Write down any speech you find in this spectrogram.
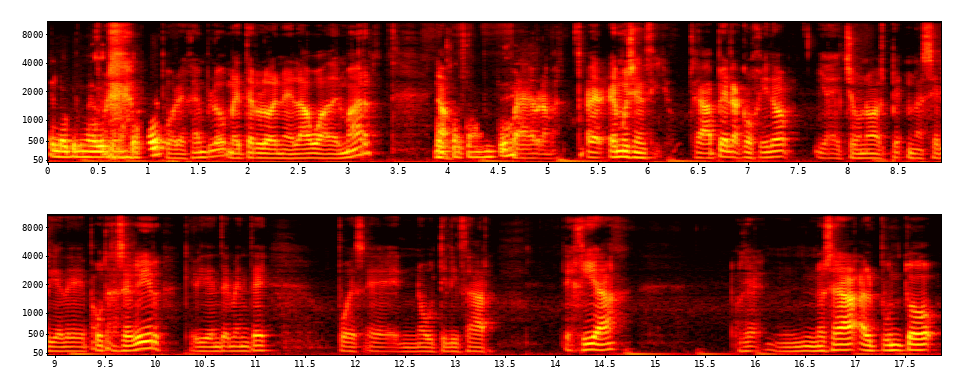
es lo primero que tienes que hacer. Por ejemplo, meterlo en el agua del mar. No, fuera de broma. A ver, es muy sencillo. O sea, Apple ha cogido y ha hecho unos- una serie de pautas a seguir, que evidentemente, pues eh, no utilizar lejía, no sea al punto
